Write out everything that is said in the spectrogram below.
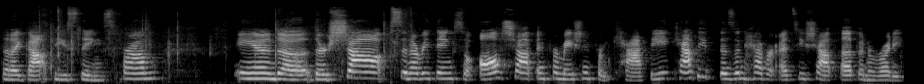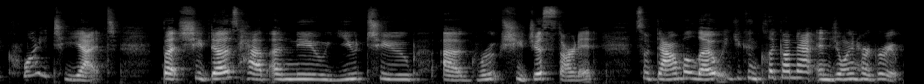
that I got these things from and uh, their shops and everything. So all shop information from Kathy. Kathy doesn't have her Etsy shop up and ready quite yet, but she does have a new YouTube uh, group she just started. So down below, you can click on that and join her group.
